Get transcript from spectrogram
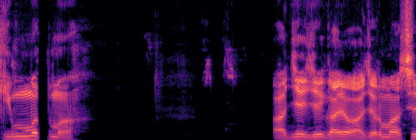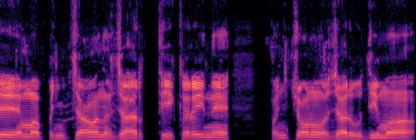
કિંમતમાં આજે જે ગાયો હાજરમાં છે, એમાં પંચાવન હજારથી કરીને પંચાણું હજાર સુધીમાં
